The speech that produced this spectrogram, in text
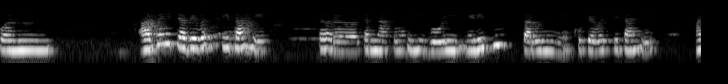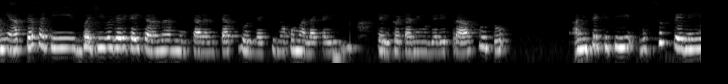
पण आजही त्या व्यवस्थित आहेत. तर त्यांना कुठलीही गोळी मेडिसिन्स चालू नाहीये खूप व्यवस्थित आहे. आणि आत्यासाठी भजी वगैरे काही करणार नाही कारण त्याच बोलल्या की नको मला काही तेलकटाने वगैरे त्रास होतो. आणि त्या किती उत्सुकतेने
